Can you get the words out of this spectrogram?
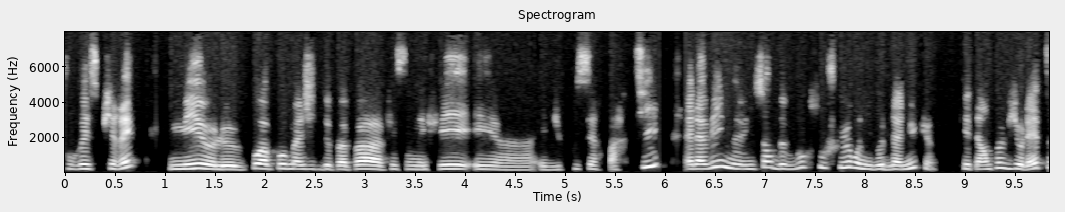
pour respirer, mais le pot à pot magique de papa a fait son effet et, et du coup c'est reparti. Elle avait une, une sorte de boursouflure au niveau de la nuque qui était un peu violette.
